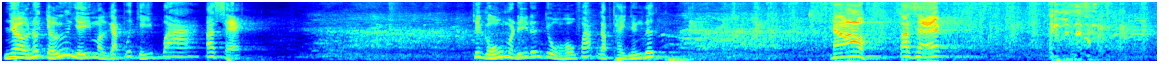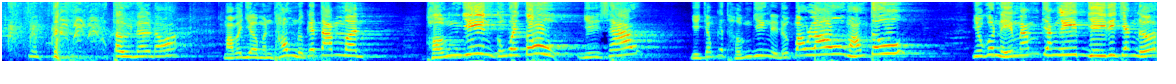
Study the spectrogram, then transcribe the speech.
Nhờ nó chửi vậy mà gặp cái chị ba ba sẹt chứ ngủ mà đi đến chùa hộ pháp gặp thầy nhân đức. Thấy không ta sẽ từ nơi đó mà bây giờ mình thông được cái tâm mình. Thuận duyên cũng phải tu. Vì sao? Vì trong cái thuận duyên này được bao lâu mà không tu? Dù có niệm ấm chăng im gì đi chăng nữa,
